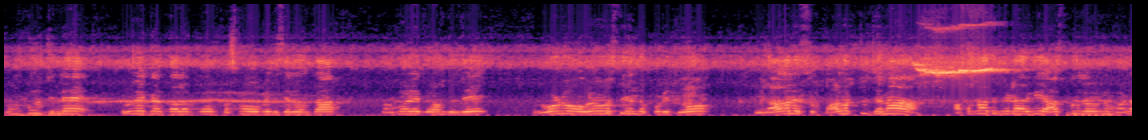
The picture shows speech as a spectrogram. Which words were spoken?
ತುಮಕೂರು ಜಿಲ್ಲೆ ತುರುವೇಕೆರೆ ತಾಲೂಕು ಪಶ್ಚಿಮ ಹೋಬಳಿಗೆ ಸೇರಿದಂಥ ತೊರಮಳ್ಳಿ ಗ್ರಾಮದಲ್ಲಿ ರೋಡು ಅವ್ಯವಸ್ಥೆಯಿಂದ ಕೂಡಿದ್ದು ಈಗಾಗಲೇ ಸು ಭಾಳಷ್ಟು ಜನ ಅಪಘಾತಗೀಡಾಗಿ ಆಸ್ಪತ್ರೆಗೆ ಹೋಗಿ ಮರಣ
